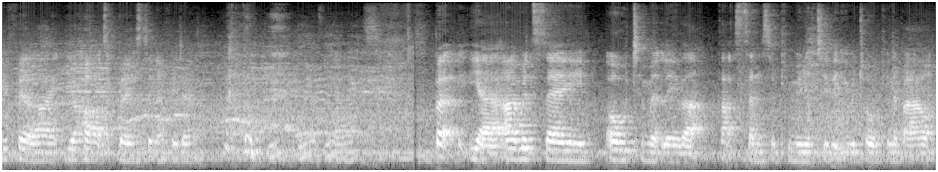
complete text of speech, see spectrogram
you feel like your heart's bursting every day. But yeah, I would say ultimately that, that sense of community that you were talking about,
